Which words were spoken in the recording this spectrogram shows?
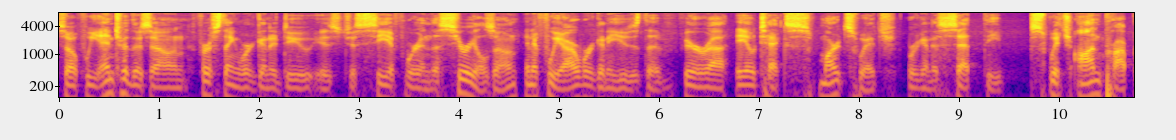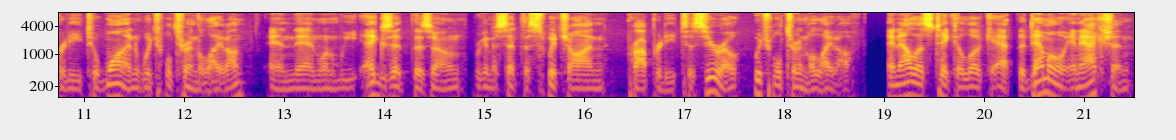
So if we enter the zone, first thing we're going to do is just see if we're in the cereal zone. And if we are, we're going to use the Vera Aeotec smart switch. We're going to set the switch on property to one, which will turn the light on. And then when we exit the zone, we're going to set the switch on property to zero, which will turn the light off. And now let's take a look at the demo in action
